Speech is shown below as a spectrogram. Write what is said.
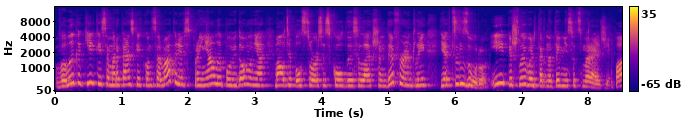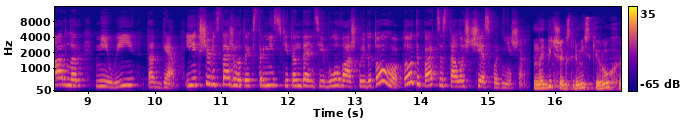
Велика кількість американських консерваторів сприйняли повідомлення Multiple sources called this election differently як цензуру і пішли в альтернативні соцмережі Parler, MeWe та Gap. І якщо відстежувати екстремістські тенденції було важко і до того, то тепер це стало ще складніше. Найбільш екстремістські рухи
